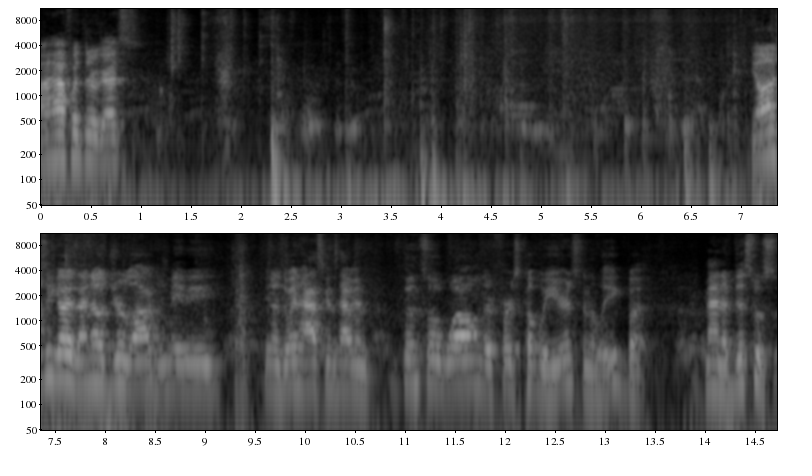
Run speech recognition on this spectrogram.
Right, halfway through, guys. Yeah, honestly, guys, I know Drew Lock maybe, you know, Dwayne Haskins haven't done so well in their first couple years in the league, but man, if this was,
